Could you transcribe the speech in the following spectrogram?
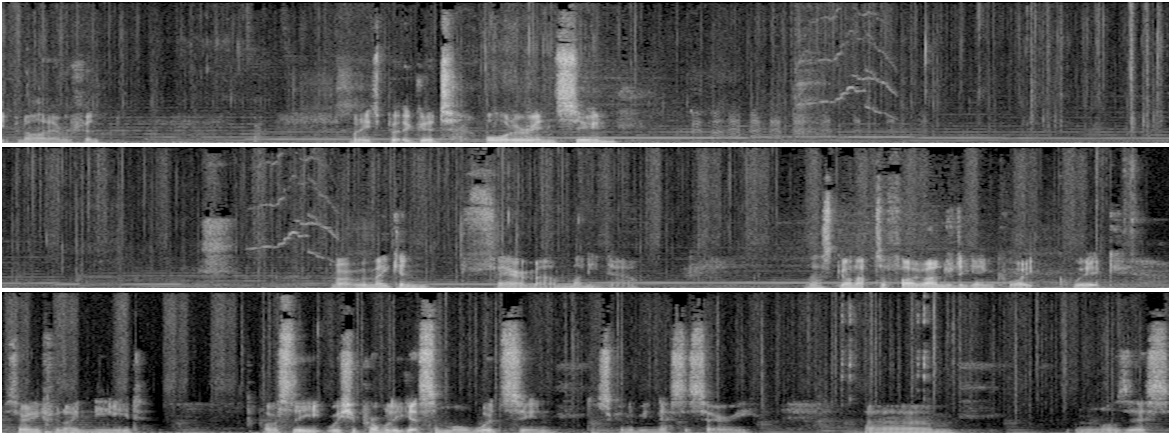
Keep an eye on everything. We need to put a good order in soon. Right, we're making a fair amount of money now. That's gone up to 500 again quite quick. Is there anything I need? Obviously, we should probably get some more wood soon. That's going to be necessary. Um, what was this?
